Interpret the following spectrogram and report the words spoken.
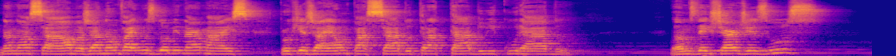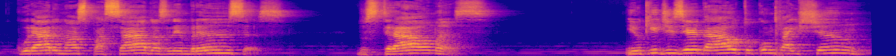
na nossa alma, já não vai nos dominar mais, porque já é um passado tratado e curado. Vamos deixar Jesus curar o nosso passado, as lembranças, dos traumas. E o que dizer da autocompaixão?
